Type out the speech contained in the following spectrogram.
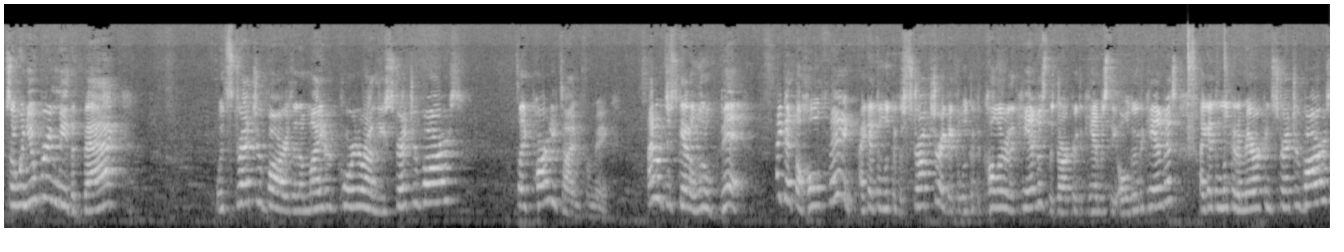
So when you bring me the back with stretcher bars and a mitered corner on these stretcher bars, it's like party time for me. I don't just get a little bit. I get the whole thing. I get to look at the structure, I get to look at the color of the canvas, the darker the canvas, the older the canvas. I get to look at American stretcher bars.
